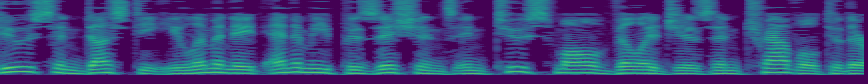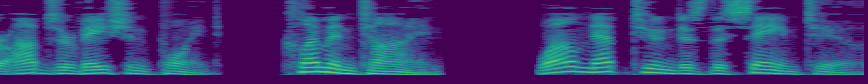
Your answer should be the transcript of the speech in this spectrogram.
Deuce and Dusty eliminate enemy positions in two small villages and travel to their observation point, Clementine, while Neptune does the same to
